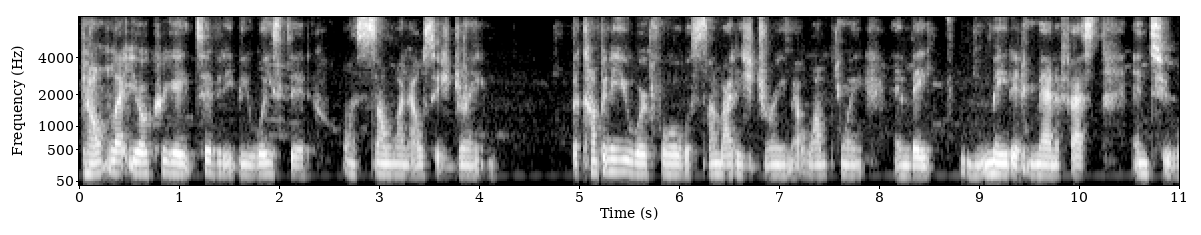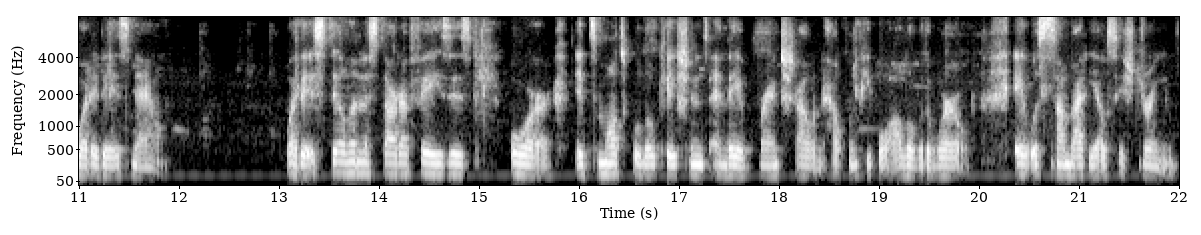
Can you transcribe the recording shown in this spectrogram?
Don't let your creativity be wasted on someone else's dream the company you work for was somebody's dream at one point and they made it manifest into what it is now. Whether it's still in the startup phases or it's multiple locations and they have branched out and helping people all over the world, it was somebody else's dream.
